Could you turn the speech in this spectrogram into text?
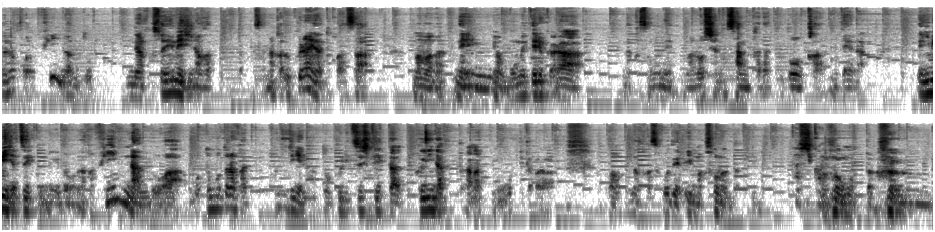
やなんかフィンランド、なんかそういうイメージなかったんですよ。なんかウクライナとかさ、まあまあね、うん。今揉めてるから、なんかそのね、まあ、ロシアの参加だとどうかみたいなイメージはついてるんだけど、なんかフィンランドはもともとなんか個人的には独立していた国だったかなって思ってたから、あ、なんかそこで今そうなんだって確かに。思った。うん。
